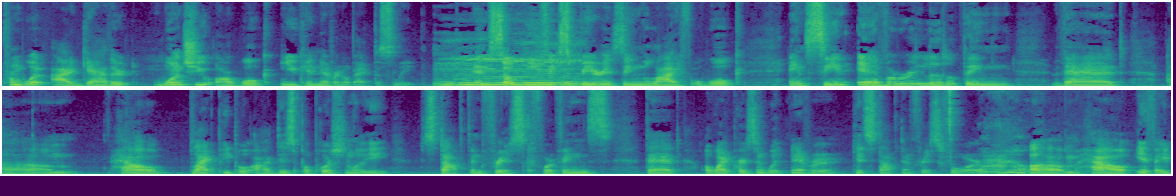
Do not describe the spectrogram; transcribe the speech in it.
from what I gathered, once you are woke, you can never go back to sleep. And so he's experiencing life woke and seeing every little thing that um, how black people are disproportionately stopped and frisked for things that a white person would never get stopped and frisked for. Wow. Um, how if a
